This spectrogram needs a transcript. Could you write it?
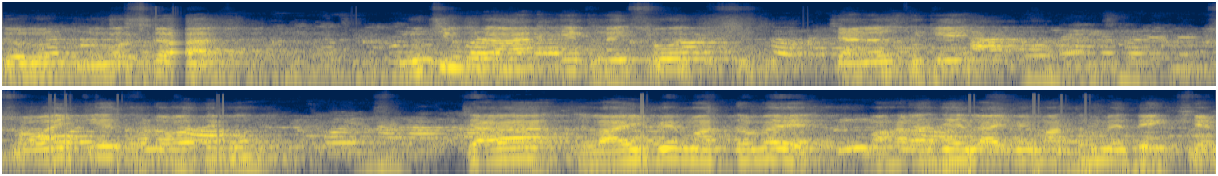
চলো, নমস্কার। মুচি উড়ান এক সোচ চ্যানেল থেকে সবাইকে ধন্যবাদ দেব। যারা লাইভের মাধ্যমে, মহারাজের লাইভের মাধ্যমে দেখছেন,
